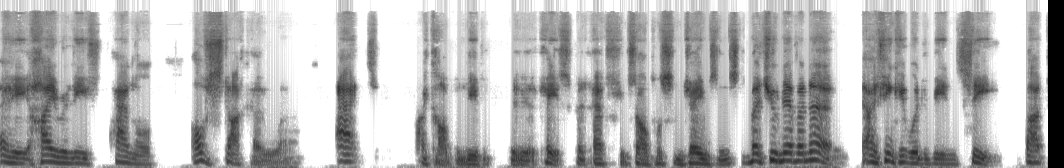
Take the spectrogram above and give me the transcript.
a high relief panel of stucco work at, I can't believe it really the case, but at, for example, St. James's. But you never know. I think it would have been C. But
